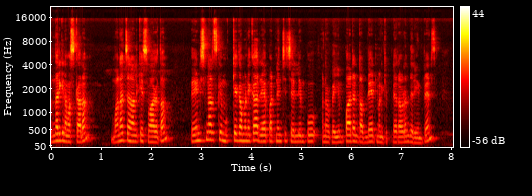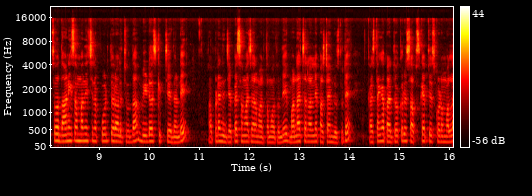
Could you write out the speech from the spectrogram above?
అందరికీ నమస్కారం. మన ఛానల్కి స్వాగతం. పెన్షనర్స్కి ముఖ్య గమనిక రేపటి నుంచి చెల్లింపు అనే ఒక ఇంపార్టెంట్ అప్డేట్ మనకి ఇప్పుడే రావడం జరిగింది ఫ్రెండ్స్. సో దానికి సంబంధించిన పూర్తి వివరాలు చూద్దాం. వీడియో స్కిప్ చేయదండి. అప్పుడే నేను చెప్పే సమాచారం అర్థమవుతుంది. మన ఛానల్ని ఫస్ట్ టైం చూస్తుంటే ఖచ్చితంగా ప్రతి ఒక్కరూ సబ్స్క్రైబ్ చేసుకోవడం వల్ల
